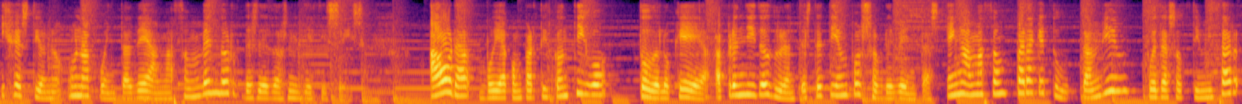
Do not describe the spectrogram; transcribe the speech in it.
y gestiono una cuenta de Amazon Vendor desde 2016. Ahora voy a compartir contigo todo lo que he aprendido durante este tiempo sobre ventas en Amazon para que tú también puedas optimizar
